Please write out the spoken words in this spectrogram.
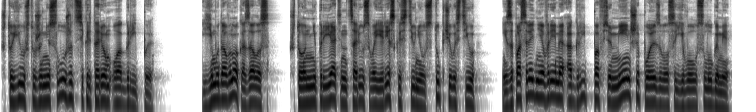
что Юст уже не служит секретарем у Агриппы. Ему давно казалось, что он неприятен царю своей резкостью, неуступчивостью и за последнее время Агриппа все меньше пользовался его услугами.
